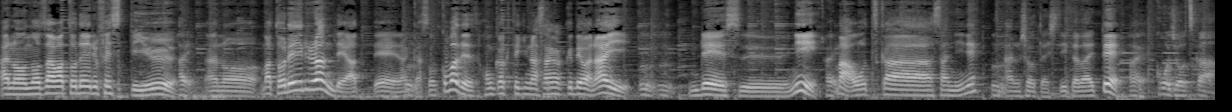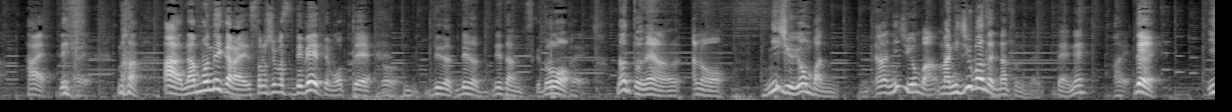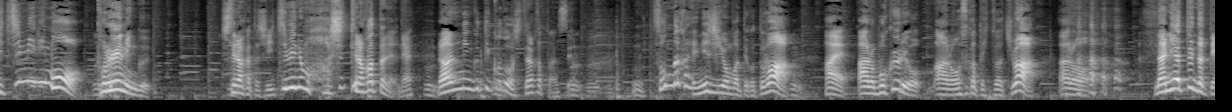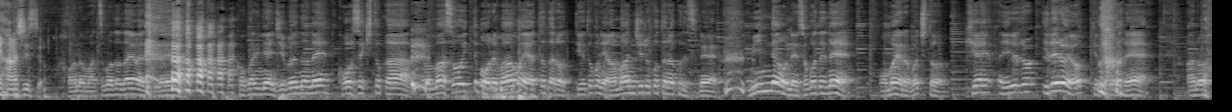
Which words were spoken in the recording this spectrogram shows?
あの野沢トレイルフェスっていう、はい。あのまあ、トレイルランであってなんかそこまで本格的な山岳ではないうんうん。レースに、はい。まあ、大塚さんにね、うん。あの招待していただいて、はい。工場塚ははい。で、い。まああなんもねえからその週末出べえって思ってうん。出た出た出たんですけど、はい。なんとねああの24番あ24番？まあ20番台になったんだよね。はい。で1ミリもトレーニングしてなかったし、1ミリも走ってなかったんだよね、うん。ランニングっていうことをしてなかったんですよ、うんうんうん。その中で24番ってことは、はい、あの僕よりおあの遅かった人たちはあの 何やってんだっていう話ですよ。この松本大はですね。ここにね自分のね功績とかまあそう言っても俺まあまあやっただろうっていうところに甘んじることなくですねみんなをねそこでねお前らもちょっと気合い入れろ入れろよっていうところであの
